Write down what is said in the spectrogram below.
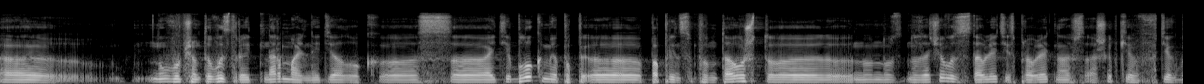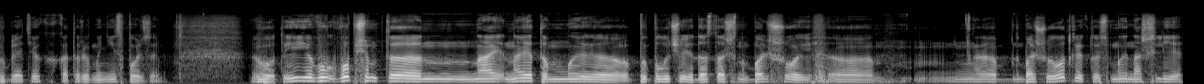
ну, в общем-то, выстроить нормальный диалог э, с IT-блоками по, по принципам того, что ну, ну, ну зачем вы заставляете исправлять наши ошибки в тех библиотеках, которые мы не используем. Вот. И, в, общем-то, на, на этом мы получили достаточно большой, э, э, большой отклик. То есть мы нашли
